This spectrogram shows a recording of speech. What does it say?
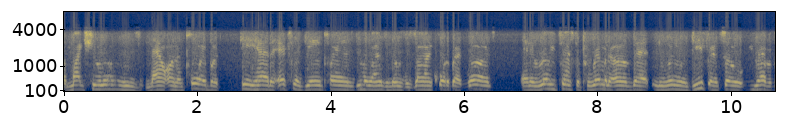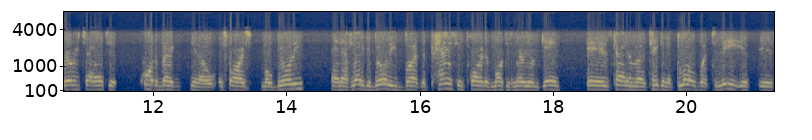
uh, Mike Shula, who's now unemployed, but he had an excellent game plan utilizing those design quarterback runs. And it really tests the perimeter of that New England defense. So you have a very talented quarterback, you know, as far as mobility and athletic ability, but the passing part of Marcus Mariota's game is kind of uh, taking a blow. But to me, if, if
